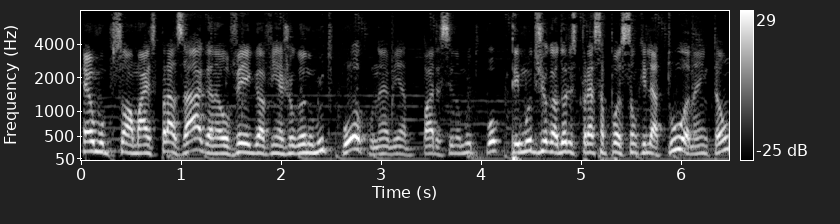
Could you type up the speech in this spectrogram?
É uma opção a mais pra zaga, né? O Veiga vinha jogando muito pouco, né? Vinha aparecendo muito pouco. Tem muitos jogadores para essa posição que ele atua, né? Então,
